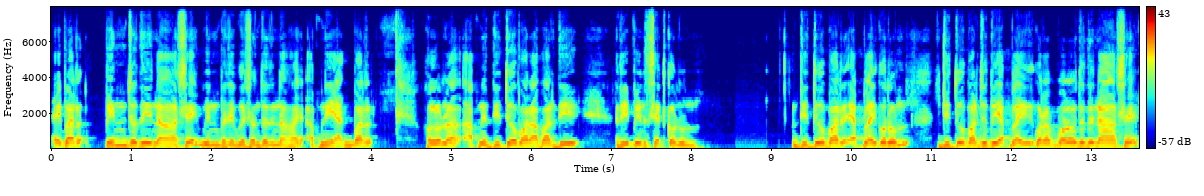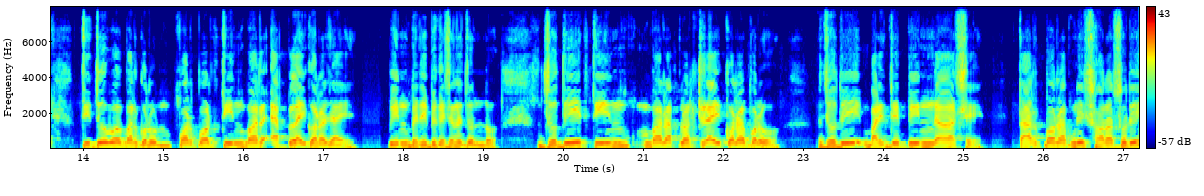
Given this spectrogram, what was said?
এইবার পিন যদি না আসে পিন ভেরিফিকেশন যদি না হয়, আপনি একবার হলো না, আপনি দ্বিতীয়বার আবার রি রিপিন সেট করুন। দ্বিতীয়বার অ্যাপ্লাই করুন, দ্বিতীয়বার যদি অ্যাপ্লাই করার পরেও যদি না আসে, তৃতীয়বার করুন। পরপর তিনবার অ্যাপ্লাই করা যায়। পিন ভেরিফিকেশনের জন্য। যদি তিনবার আপনার ট্রাই করার পরও যদি বাড়িতে পিন না আসে, তারপর আপনি সরাসরি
